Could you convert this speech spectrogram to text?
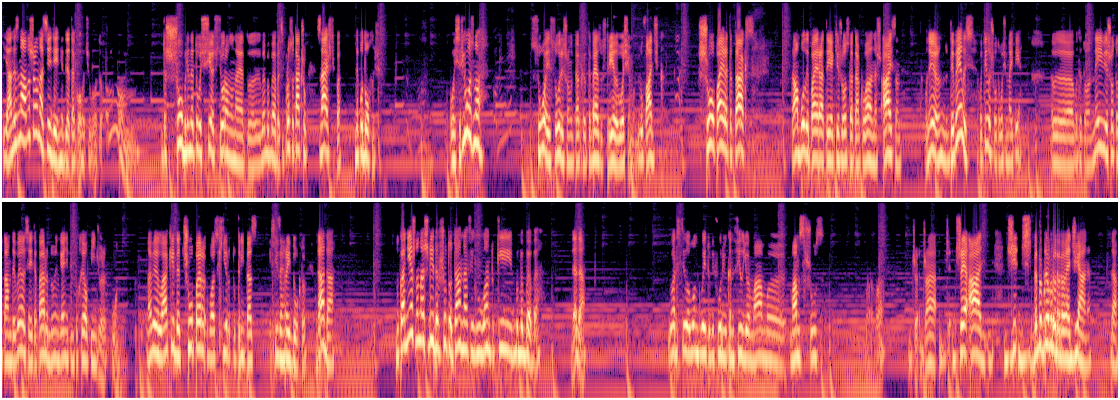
я не знала, что у нас есть деньги для такого чего-то. Ну, да шо, блин, это вообще все равно на это. Б -б -б -б. Просто так, что, знаешь, типа, не подохнешь. Ой, серьезно? Сорі, сорі, що ми так тебе зустріли, в общем, ну, Луфанчик. Шо, Пайрата такс? Там були пайрати, які жорстко атакували наш Айсон. Вони ну, дивились, хотіли щось знайти. Е, вот это, Нейві, що там дивилися, і тепер Дунгені підухав Пінджер. Наві Лакі, де Чупер, was here to treat us, he's a great doctor. Да-да. Ну, конечно, нашли, да что-то, да, нафиг, one, two, бе-бе-бе. Да-да. You are still a long way before you can feel your mom, uh, mom's shoes. Gianna. Да.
